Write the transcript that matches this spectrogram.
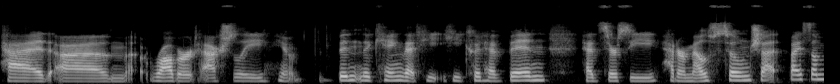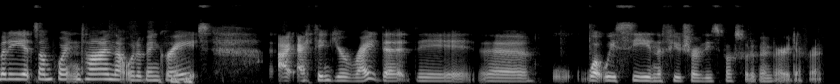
had um, Robert actually you know been the king that he he could have been, had Cersei had her mouth sewn shut by somebody at some point in time, that would have been great. I, I, think you're right that the the what we see in the future of these books would have been very different.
